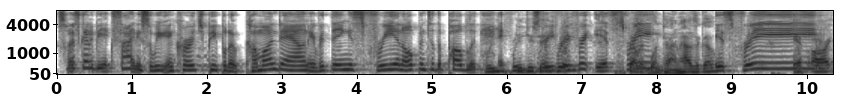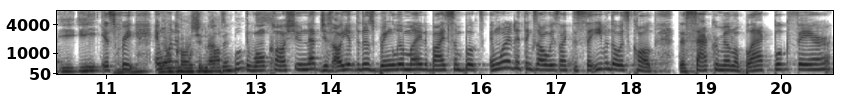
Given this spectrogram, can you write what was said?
So it's going to be exciting. So we encourage people to come on down. Everything is free and open to the public. Free, free? Did you say free, free? free, free. It's Spell free. it one time. How's it go? It's free. F R E E. It's free. Mm-hmm. And Don't one of cost you You buy some nothing. it won't cost you nothing. Just all you have to do is bring a little money to buy some books. And one of the things I always like to say, even though it's called the Sacramento Black Book Fair,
